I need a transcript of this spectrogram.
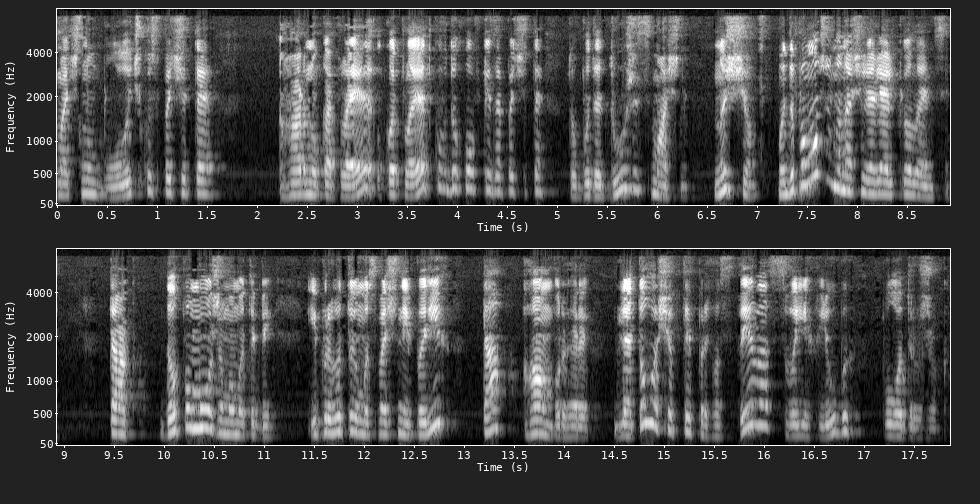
смачну булочку спечете, гарну котлетку в духовці запечете, то буде дуже смачно. Ну що, ми допоможемо нашій ляльки Оленці? Так, допоможемо ми тобі і приготуємо смачний пиріг та гамбургери для того, щоб ти пригостила своїх любих подружок.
